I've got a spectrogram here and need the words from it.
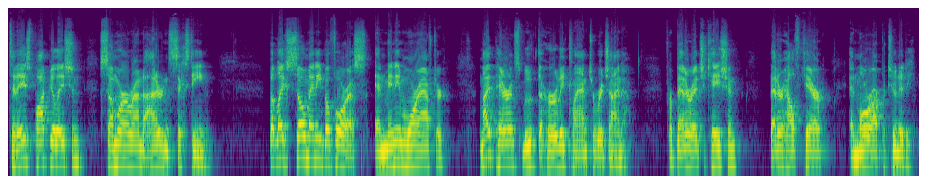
Today's population somewhere around 116. But like so many before us and many more after, my parents moved the Herle clan to Regina for better education, better health care, and more opportunity.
